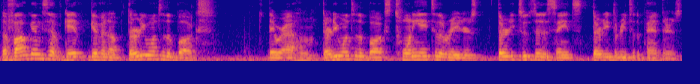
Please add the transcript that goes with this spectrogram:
The Falcons have give, given up 31 to the Bucs. They were at home. 31 to the Bucs, 28 to the Raiders, 32 to the Saints, 33 to the Panthers.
